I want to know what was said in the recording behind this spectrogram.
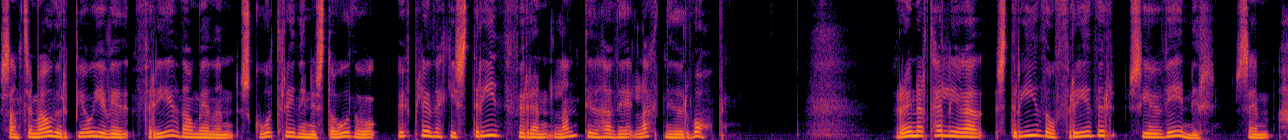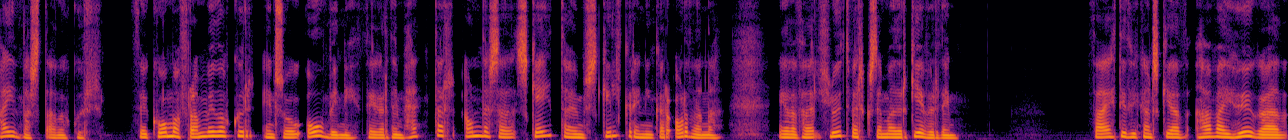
Samt sem áður bjóði við frið á meðan skotriðinni stóð og upplifði ekki stríð fyrir en landið hafði lagt niður vopn. Raunar tel ég að stríð og friður séu vinir sem hæðast af okkur. Þau koma fram við okkur eins og óvinni þegar þeim hendar án þess að skeita um skilgreiningar orðana eða það hlutverk sem aður gefur þeim. Það eitti því kannski að hafa í huga að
